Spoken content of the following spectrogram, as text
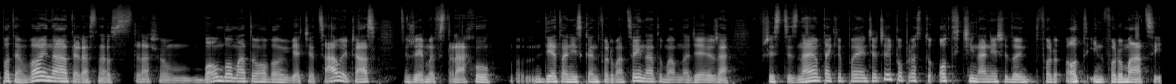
Potem wojna, teraz nas straszą bombą atomową i wiecie, cały czas żyjemy w strachu. Dieta niskoinformacyjna, tu mam nadzieję, że wszyscy znają takie pojęcie, czyli po prostu odcinanie się do od informacji.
